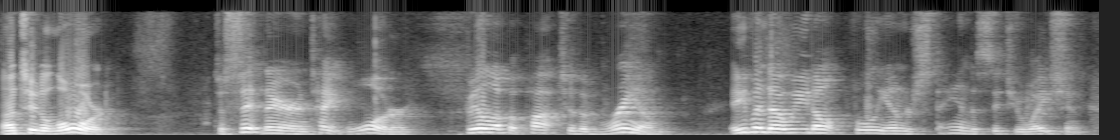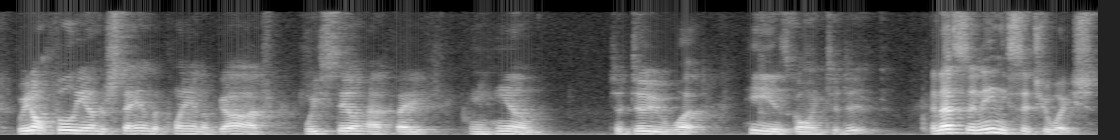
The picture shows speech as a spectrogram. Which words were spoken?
unto the Lord. To sit there and take water, fill up a pot to the brim, even though we don't fully understand the situation, we don't fully understand the plan of God, we still have faith in Him to do what He is going to do. And that's in any situation.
